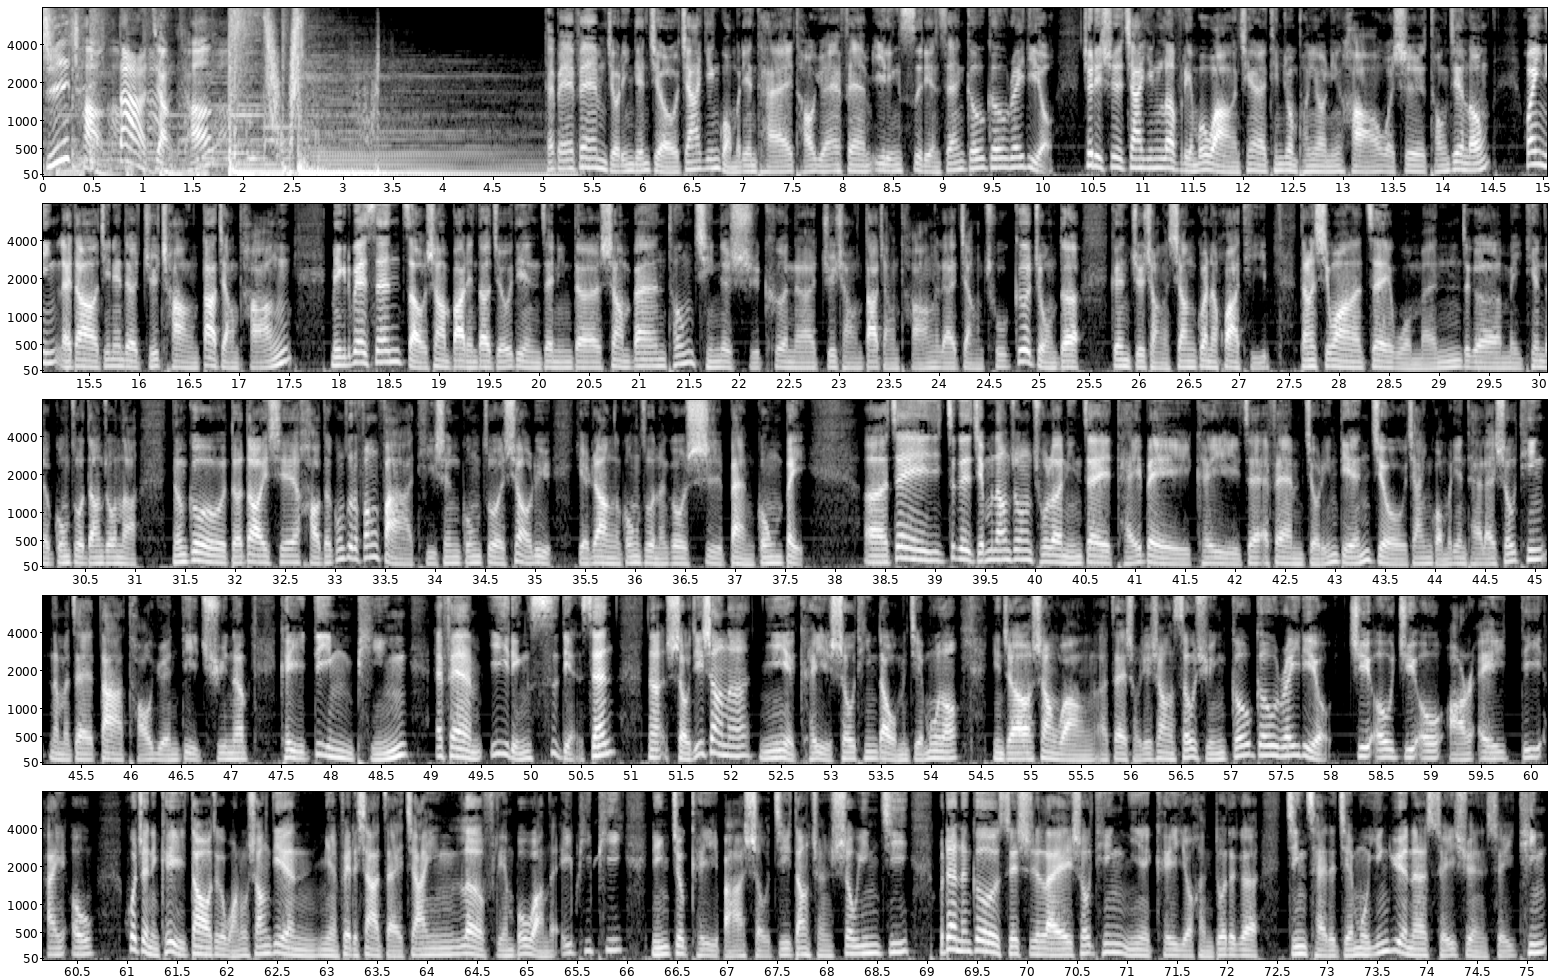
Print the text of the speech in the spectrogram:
职场大讲堂》，台北 FM 九零点九佳音广播电台，桃园 FM 一零四点三 Go Go Radio，这里是佳音 Love 联播网。亲爱的听众朋友，您好，我是童建龙，欢迎您来到今天的《职场大讲堂》。每个礼拜三早上八点到九点，在您的上班通勤的时刻呢，职场大讲堂来讲出各种的跟职场相关的话题。当然，希望呢，在我们这个每天的工作当中呢，能够得到一些好的工作的方法，提升工作效率，也让工作能够事半功倍。呃，在这个节目当中，除了您在台北可以在 FM 九零点九佳音广播电台来收听，那么在大桃园地区呢，可以定频 FM 一零四点三。那手机上呢，你也可以收听到我们节目喽。你只要上网，呃，在手机上搜寻 Go Go Radio，G O G O R A D I O。或者你可以到这个网络商店免费的下载佳音 Love 联播网的 APP，您就可以把手机当成收音机，不但能够随时来收听，你也可以有很多这个精彩的节目音乐呢，随选随听。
